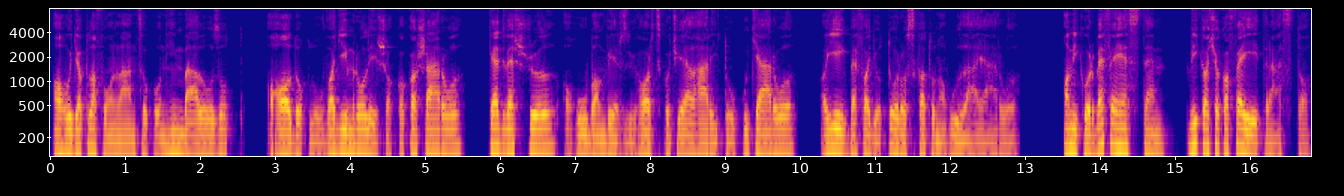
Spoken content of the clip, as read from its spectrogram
ahogy a plafonláncokon himbálózott, a haldokló vagyimról és a kakasáról, kedvesről, a hóban vérző harckocsi elhárító kutyáról, a jégbe fagyott orosz katona hullájáról. Amikor befejeztem, Vika csak a fejét rázta,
